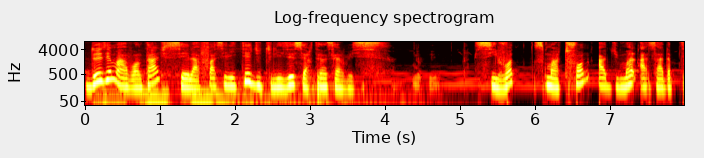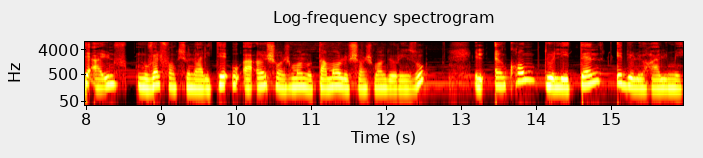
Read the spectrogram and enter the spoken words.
Deuxième avantage, c'est la facilité d'utiliser certains services. Si votre smartphone a du mal à s'adapter à une nouvelle fonctionnalité ou à un changement, notamment le changement de réseau, il incombe de l'éteindre et de le rallumer.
